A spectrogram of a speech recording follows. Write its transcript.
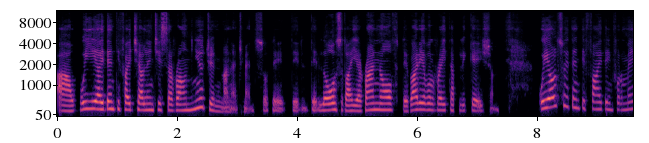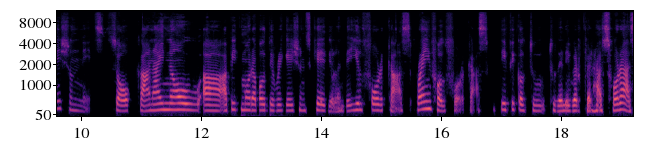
Uh, we identify challenges around nutrient management, so the, the, the loss via runoff, the variable rate application. We also identify the information needs. So can I know uh, a bit more about the irrigation schedule and the yield forecast, rainfall forecast, difficult to, to deliver perhaps for us,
